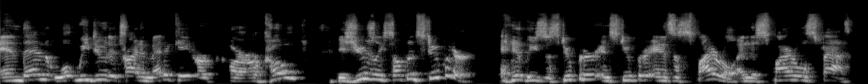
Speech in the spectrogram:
And then what we do to try to medicate or, or, or cope is usually something stupider. And it leads to stupider and stupider. And it's a spiral, and the spiral's fast.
